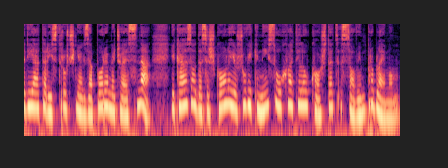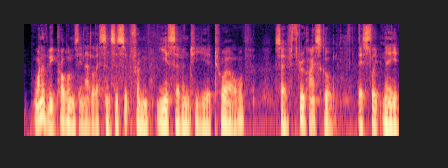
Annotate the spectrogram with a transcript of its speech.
pedijatar i stručnjak za poremećaje sna, je kazao da se škole još uvijek nisu uhvatile u koštac s ovim problemom. One of the big problems in adolescence is that from year 7 to year 12, so through high school, their sleep need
